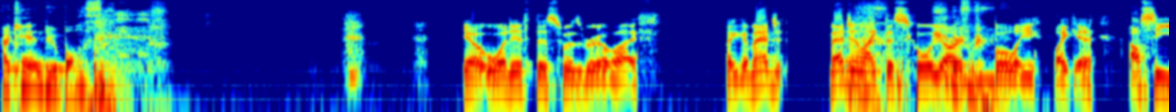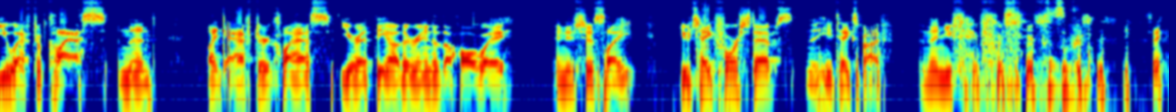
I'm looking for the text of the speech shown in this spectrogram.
I can't do both. Yo, what if this was real life? Like imagine imagine like the schoolyard bully. Like uh, I'll see you after class and then like after class you're at the other end of the hallway and it's just like you take four steps and then he takes five. And then you take four steps. and then he takes-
